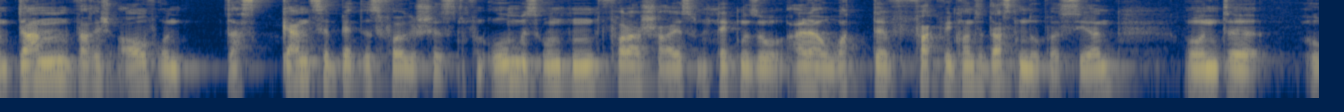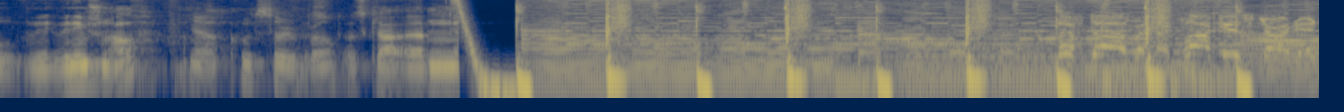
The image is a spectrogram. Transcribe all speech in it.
Und dann wache ich auf und das ganze Bett ist vollgeschissen. Von oben bis unten, voller Scheiß. Und ich denke mir so, Alter, what the fuck, wie konnte das denn nur passieren? Und, äh, oh, wir, wir nehmen schon auf? Ja, cool Story, Bro. Alles klar. Ähm, Lift off and the clock has started.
